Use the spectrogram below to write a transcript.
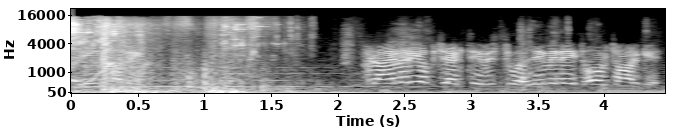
incoming. Primary objective is to eliminate all targets.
